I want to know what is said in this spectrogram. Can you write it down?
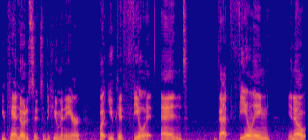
you can't notice it to the human ear but you could feel it and that feeling you know,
